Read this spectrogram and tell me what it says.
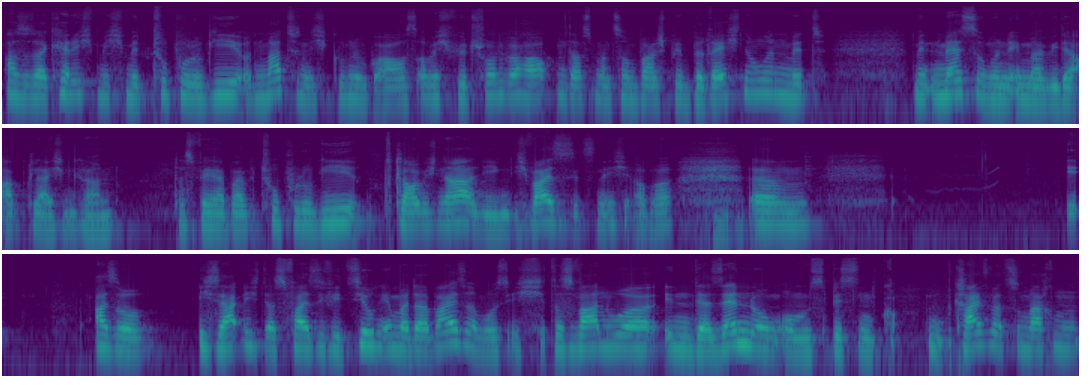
Also da kenne ich mich mit Topologie und Mathe nicht genug aus, aber ich würde schon behaupten, dass man zum Beispiel Berechnungen mit, mit Messungen immer wieder abgleichen kann. Das wäre ja bei Topologie, glaube ich, naheliegend. Ich weiß es jetzt nicht, aber ähm, also ich sage nicht, dass Falsifizierung immer dabei sein muss. Ich, das war nur in der Sendung, um es ein bisschen greifbar zu machen,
